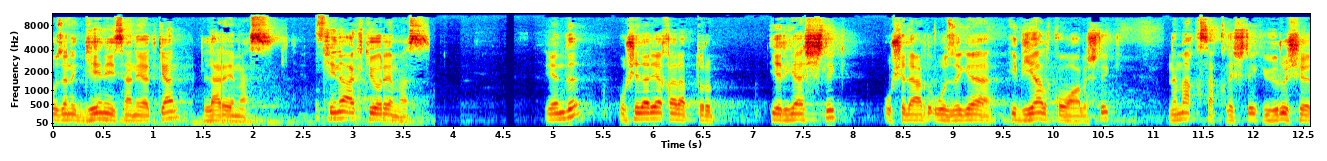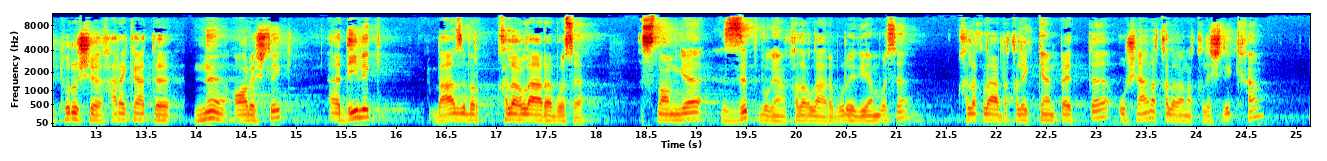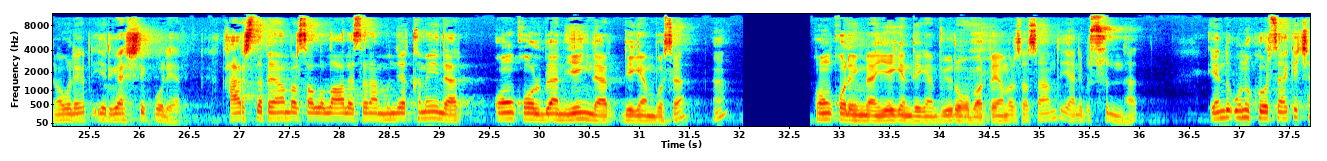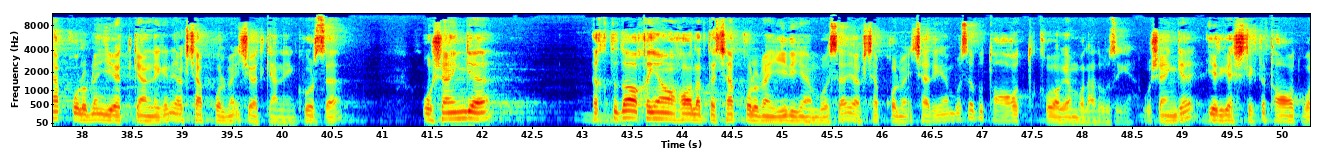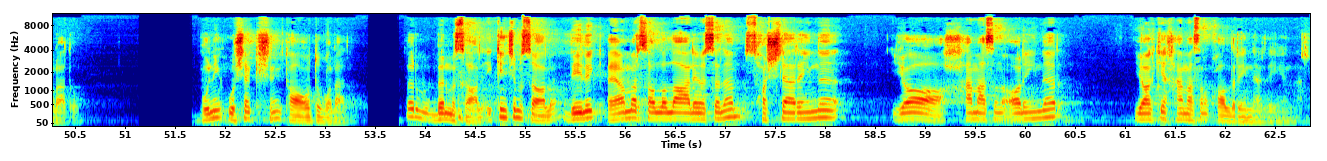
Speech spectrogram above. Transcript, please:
o'zini geniy sanayotganlar emas kino aktyori emas. Endi o'shalarga qarab turib ergashishlik o'shalarni o'ziga ideal qilib olishlik nima qilsa qilishlik yurishi turishi harakatini olishlik deylik ba'zi bir qiliqlari bo'lsa islomga zid bo'lgan qiliqlari bo'ladigan bo'lsa qiliqlarni qilayotgan paytda o'shani qilig'ini qilishlik ham nima bo'lyapti? Ergashishlik bo'lyapti. Qarshisida payg'ambar sallallohu alayhi vasallam bunday qilmanglar o'ng qo'l bilan yenglar degan bo'lsa o'ng qo'ling bilan yegin degan buyrug'i bor payg'ambar sallallohu alayhi vasallamni ya'ni bu sunnat. Endi uni ko'rsaki chap qo'li bilan yeyotganligini yoki chap qo'li bilan ichayotganligini ko'rsa o'shanga iqtido qilgan holatda chap qo'li bilan yeydigan bo'lsa yoki chap qo'li bilan ichadigan bo'lsa bu tog'ut qilib olgan bo'ladi o'ziga. O'shanga ergashishlikda tog'ut bo'ladi u. Buning o'sha kishining tog'uti bo'ladi. Bir bir misoli ikkinchi misoli deylik payg'ambar sollallohu alayhi vasallam sochlaringni yo hammasini olinglar yoki hammasini qoldiringlar deganlar.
